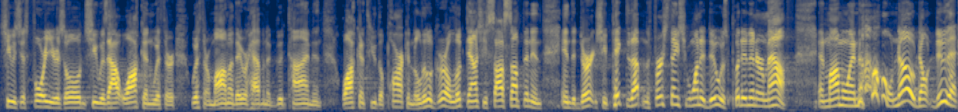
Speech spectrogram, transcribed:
she was just four years old and she was out walking with her with her mama. They were having a good time and walking through the park and the little girl looked down. She saw something in, in the dirt and she picked it up and the first thing she wanted to do was put it in her mouth. And mama went no oh, no don't do that.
